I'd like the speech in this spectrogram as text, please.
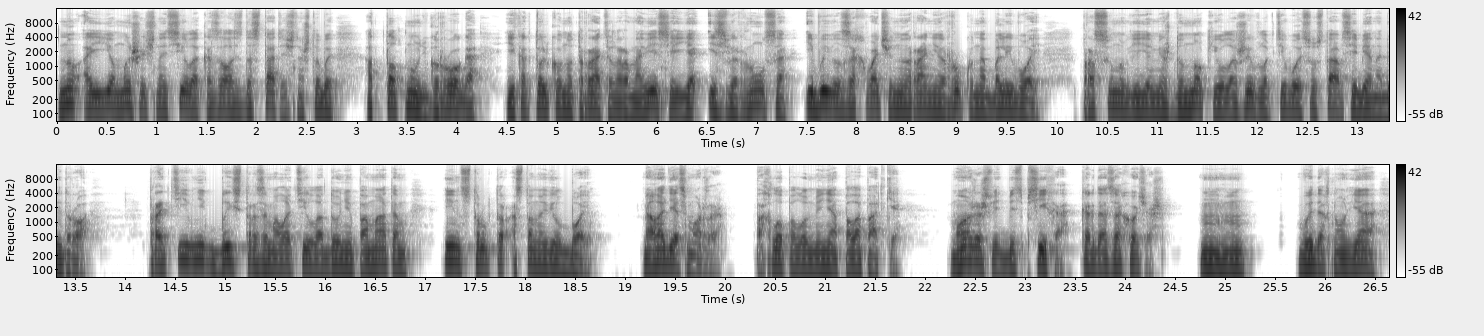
Ну, а ее мышечной силы оказалось достаточно, чтобы оттолкнуть Грога, и как только он утратил равновесие, я извернулся и вывел захваченную ранее руку на болевой, просунув ее между ног и уложив локтевой сустав себе на бедро. Противник быстро замолотил ладонью по матам, инструктор остановил бой. «Молодец, Морзе!» – похлопал он меня по лопатке. «Можешь ведь без психа, когда захочешь». «Угу», – выдохнул я –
